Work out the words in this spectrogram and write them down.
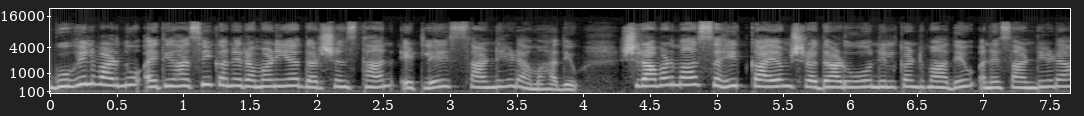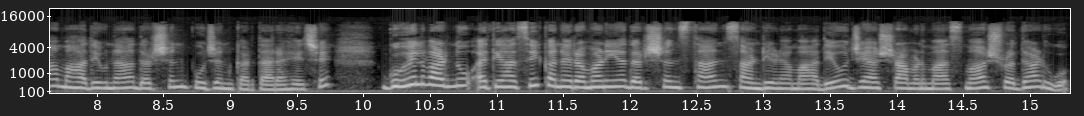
ગોહિલવાડનું ઐતિહાસિક અને રમણીય દર્શન સ્થાન એટલે સાંઢેડા મહાદેવ. શ્રાવણ માસ સહિત કાયમ શ્રદ્ધાળુઓ નીલકંઠ મહાદેવ અને સાંઢેડા મહાદેવના દર્શન પૂજન કરતા રહે છે. ગોહિલવાડનું ઐતિહાસિક અને રમણીય દર્શન સ્થાન સાંઢેડા મહાદેવ, જ્યાં શ્રાવણ માસમાં શ્રદ્ધાળુઓ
